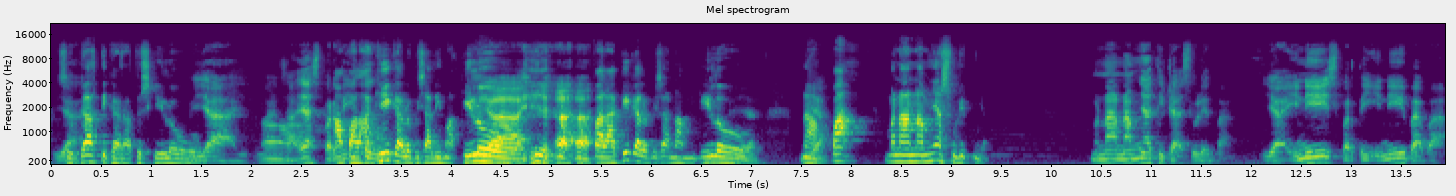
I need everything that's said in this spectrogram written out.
Ya. sudah 300 kilo. Iya, hitungan Oh, saya seperti Apalagi itu. kalau bisa 5 kilo. Iya, iya. Apalagi kalau bisa 6 kilo. Iya. Nah, Iya. Pak, menanamnya sulit nggak? menanamnya tidak sulit pak. Ya ini seperti ini bapak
